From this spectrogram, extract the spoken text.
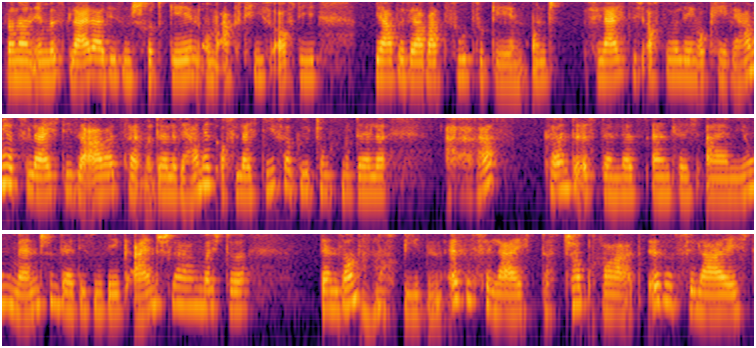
sondern ihr müsst leider diesen Schritt gehen, um aktiv auf die ja, Bewerber zuzugehen und vielleicht sich auch zu überlegen, okay, wir haben jetzt vielleicht diese Arbeitszeitmodelle, wir haben jetzt auch vielleicht die Vergütungsmodelle, aber was könnte es denn letztendlich einem jungen Menschen, der diesen Weg einschlagen möchte, denn sonst mhm. noch bieten? Ist es vielleicht das Jobrad? Ist es vielleicht,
